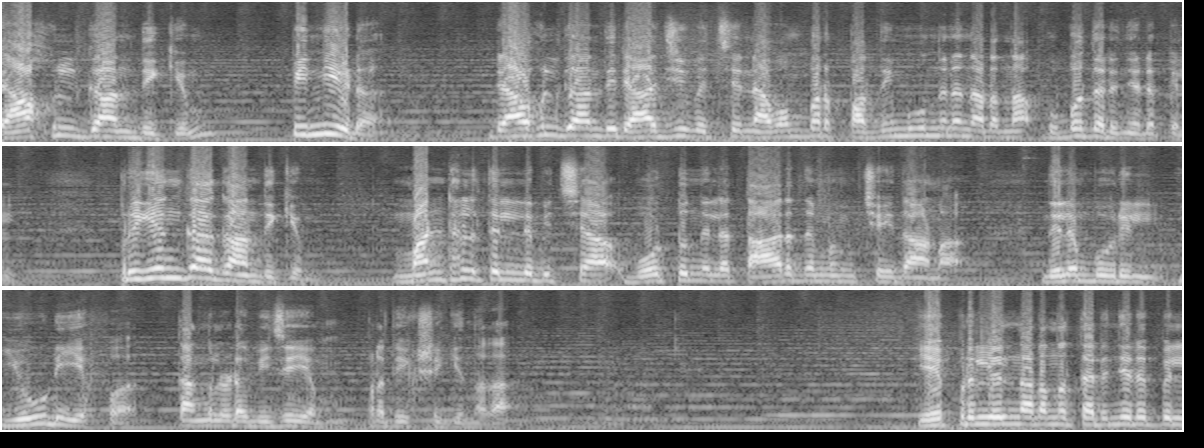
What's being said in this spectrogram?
രാഹുൽ ഗാന്ധിക്കും പിന്നീട് രാഹുൽ ഗാന്ധി രാജിവെച്ച് നവംബർ പതിമൂന്നിന് നടന്ന ഉപതെരഞ്ഞെടുപ്പിൽ പ്രിയങ്ക ഗാന്ധിക്കും മണ്ഡലത്തിൽ ലഭിച്ച വോട്ടുനില താരതമ്യം ചെയ്താണ് നിലമ്പൂരിൽ യു ഡി എഫ് തങ്ങളുടെ വിജയം പ്രതീക്ഷിക്കുന്നത്. ഏപ്രിലിൽ നടന്ന തെരഞ്ഞെടുപ്പിൽ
